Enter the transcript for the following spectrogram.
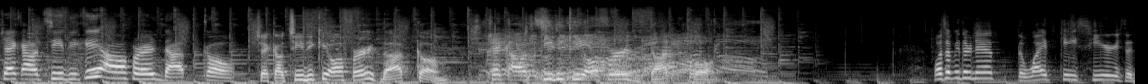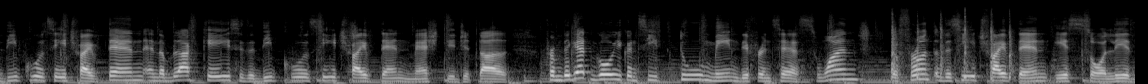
Check out cdkeyoffer.com. Check out cdkeyoffer.com. Check out cdkeyoffer.com. What's up Internet? The white case here is the Deepcool CH510 and the black case is the Deepcool CH510 Mesh Digital. From the get-go, you can see two main differences. One, the front of the CH510 is solid,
